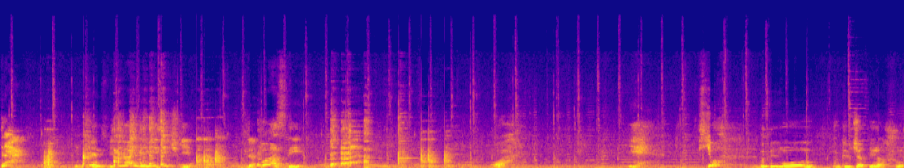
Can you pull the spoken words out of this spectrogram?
Так, берем специальные мисочки для пасты. О. Є. Все, будемо виключати нашу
